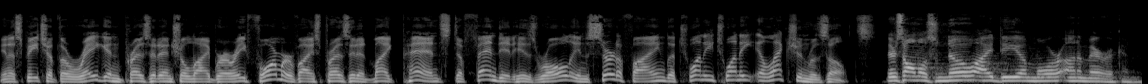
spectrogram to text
In a speech at the Reagan Presidential Library, former Vice President Mike Pence defended his role in certifying the 2020 election results. There's almost no idea more un American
